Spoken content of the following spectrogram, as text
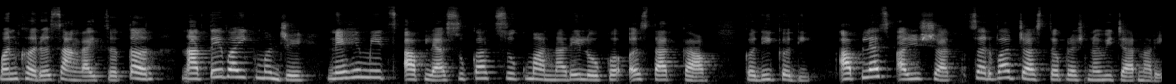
पण खरं सांगायचं तर नातेवाईक म्हणजे नेहमीच आपल्या सुखात सुख मानणारे लोक असतात का? कधी कधी आपल्याच आयुष्यात सर्वात जास्त प्रश्न विचारणारे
